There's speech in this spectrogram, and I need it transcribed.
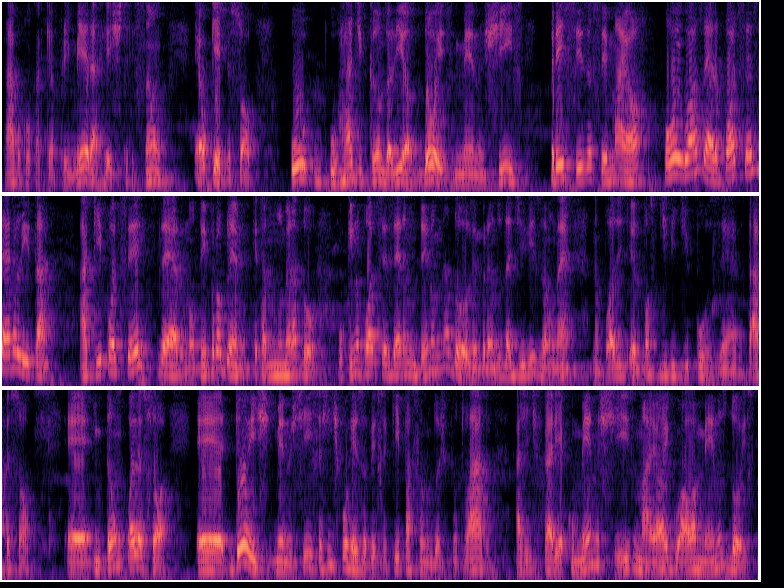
tá? Vou colocar aqui a primeira restrição, é o que, pessoal? O, o radicando ali, ó, 2 menos x, precisa ser maior ou igual a zero. Pode ser zero ali, tá? Aqui pode ser zero, não tem problema, porque está no numerador. O que não pode ser zero é no denominador, lembrando da divisão, né? Não pode, eu não posso dividir por zero, tá, pessoal? É, então, olha só, é, 2 menos x, se a gente for resolver isso aqui, passando 2 para o outro lado, a gente ficaria com menos x maior ou igual a menos 2.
